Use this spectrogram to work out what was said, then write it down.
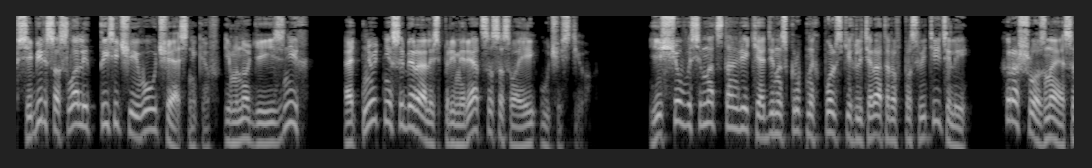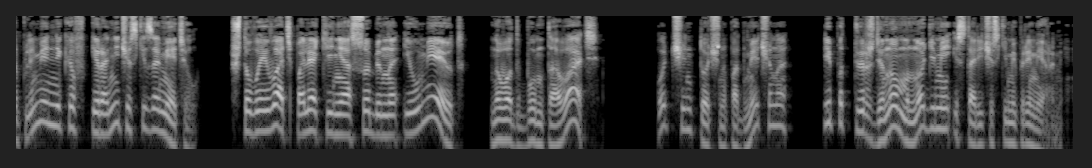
в Сибирь сослали тысячи его участников, и многие из них отнюдь не собирались примиряться со своей участью. Еще в XVIII веке один из крупных польских литераторов-просветителей, хорошо зная соплеменников, иронически заметил, что воевать поляки не особенно и умеют, но вот бунтовать очень точно подмечено и подтверждено многими историческими примерами.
